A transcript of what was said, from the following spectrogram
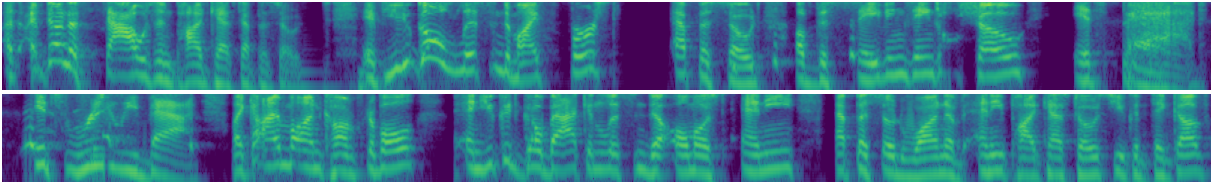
I've done a thousand podcast episodes. If you go listen to my first episode of the Savings Angel show, it's bad. It's really bad. Like I'm uncomfortable and you could go back and listen to almost any episode one of any podcast host you can think of.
